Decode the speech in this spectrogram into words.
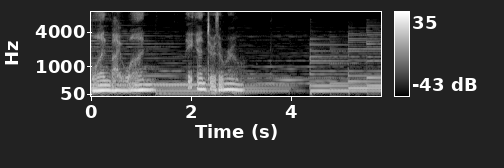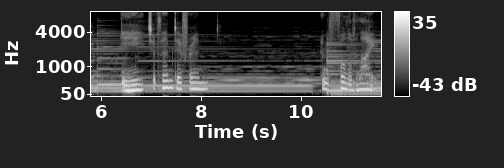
One by one, they enter the room. Each of them different and full of light.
